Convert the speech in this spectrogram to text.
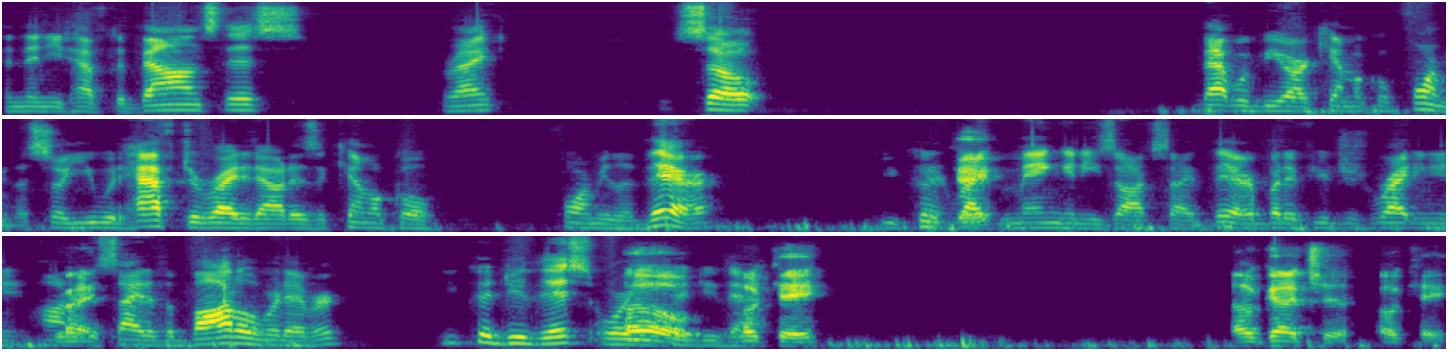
and then you'd have to balance this, right? So that would be our chemical formula. So you would have to write it out as a chemical formula there. You couldn't Okay. write manganese oxide there, but if you're just writing it on the side of the bottle or whatever, you could do this or you oh, could do that. okay. Oh, gotcha. Okay.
